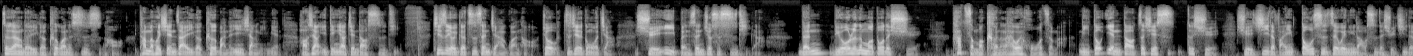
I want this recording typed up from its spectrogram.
这样的一个客观的事实哈。他们会陷在一个刻板的印象里面，好像一定要见到尸体。其实有一个资深检察官哈，就直接的跟我讲，血液本身就是尸体啊，人流了那么多的血，他怎么可能还会活着嘛？你都验到这些是这个血血迹的反应，都是这位女老师的血迹的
